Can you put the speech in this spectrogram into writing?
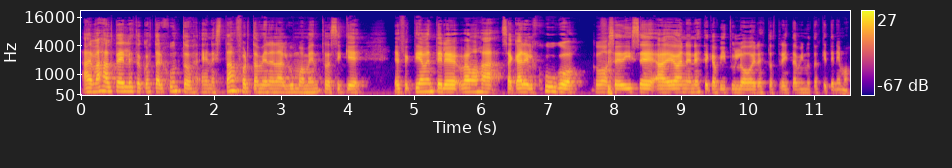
además a ustedes les tocó estar juntos en Stanford también en algún momento, así que efectivamente le vamos a sacar el jugo, como se dice a Evan en este capítulo, en estos 30 minutos que tenemos.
